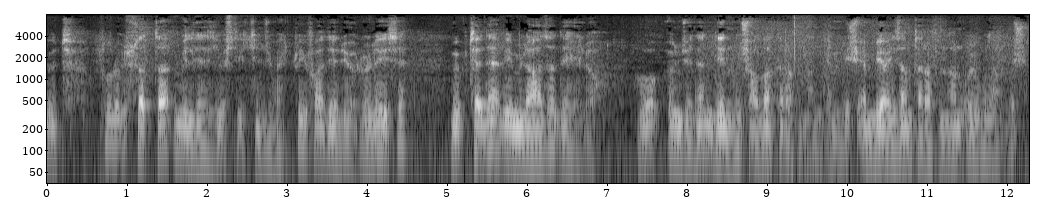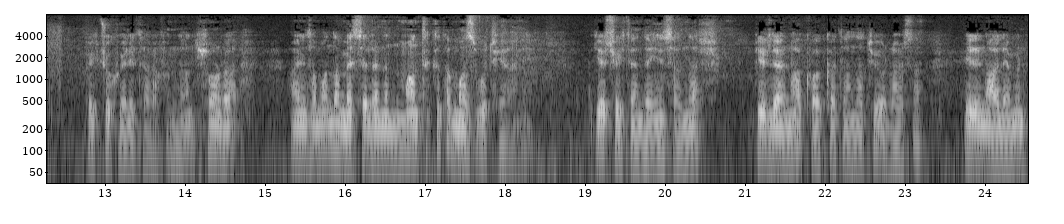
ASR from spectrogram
Evet. Sonra Üstad da bildiğiniz gibi işte ikinci mektupta ifade ediyor. Öyleyse müptede bir mülaza değil o. O önceden dinmiş, Allah tarafından dinmiş, Enbiya İzam tarafından uygulanmış, pek çok veli tarafından. Sonra Aynı zamanda meselenin mantıkı da mazbut yani. Gerçekten de insanlar birilerine hak ve hakikat anlatıyorlarsa elin alemin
